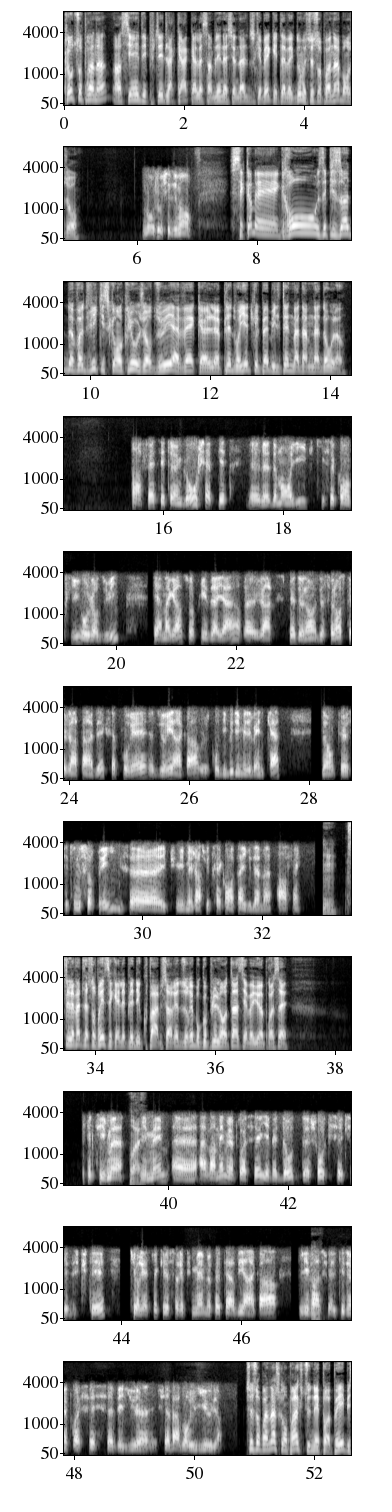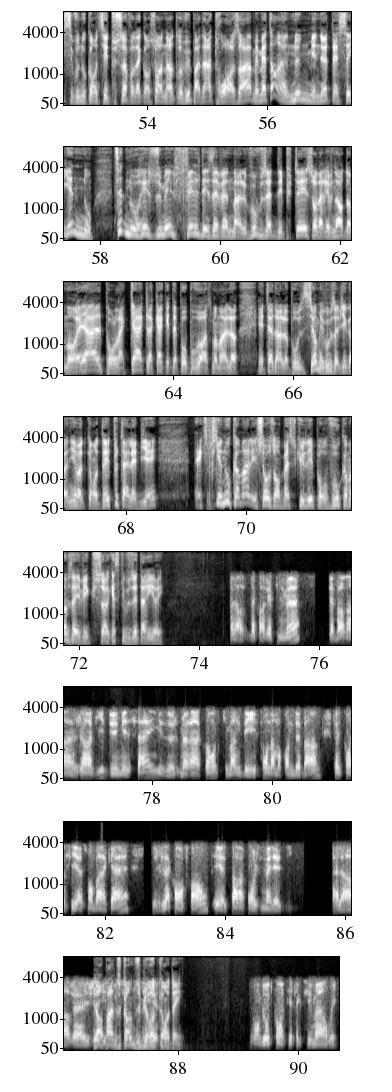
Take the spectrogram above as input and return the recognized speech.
Claude Surprenant, ancien député de la CAQ à l'Assemblée nationale du Québec, est avec nous. Monsieur Surprenant, bonjour. Bonjour, M. Dumont. C'est comme un gros épisode de votre vie qui se conclut aujourd'hui avec euh, le plaidoyer de culpabilité de Mme Nadeau, là. En fait, c'est un gros chapitre euh, de, mon livre qui se conclut aujourd'hui. Et à ma grande surprise d'ailleurs, euh, j'anticipais de, de, selon ce que j'entendais que ça pourrait durer encore jusqu'au début 2024. Donc, euh, c'est une surprise, euh, et puis, mais j'en suis très content, évidemment, enfin. Hmm. Le fait de la surprise, c'est qu'elle est plaidée coupable. Ça aurait duré beaucoup plus longtemps s'il y avait eu un procès. Effectivement. Mais même euh, avant même un procès, il y avait d'autres choses qui se, discutaient qui auraient fait que ça aurait pu même retarder encore l'éventualité d'un procès si ça avait lieu, si ça avait avoir eu lieu là. C'est surprenant, je comprends que c'est une épopée, puis si vous nous contiez tout ça, il faudrait qu'on soit en entrevue pendant trois heures. Mais mettons en une minute, essayez de nous, de nous résumer le fil des événements. Vous, vous êtes député sur la rive nord de Montréal pour la CAQ. La CAQ était pas au pouvoir à ce moment-là, était dans l'opposition, mais vous, vous aviez gagné votre comté, tout allait bien. Expliquez-nous comment les choses ont basculé pour vous, comment vous avez vécu ça, qu'est-ce qui vous est arrivé? Alors, d'accord, rapidement. D'abord, en janvier 2016, je me rends compte qu'il manque des fonds dans mon compte de banque. Je fais une conciliation bancaire, je la confronte et elle part en congé de maladie. Alors, euh, Là, on parle du compte du bureau de comté. Mon bureau de comté, effectivement, oui.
